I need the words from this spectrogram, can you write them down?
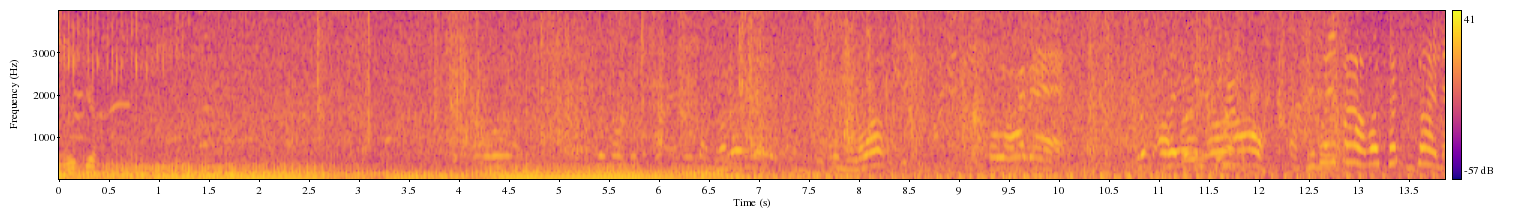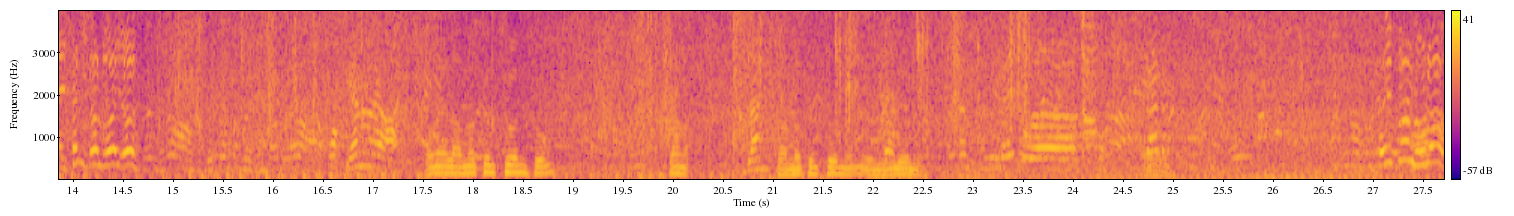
dưới kia. Hôm nay làm nó thươn thươn xuống. Trang ạ? Làm nó thươn thươn những người mới lên rồi Đấy, có đủ đâu?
